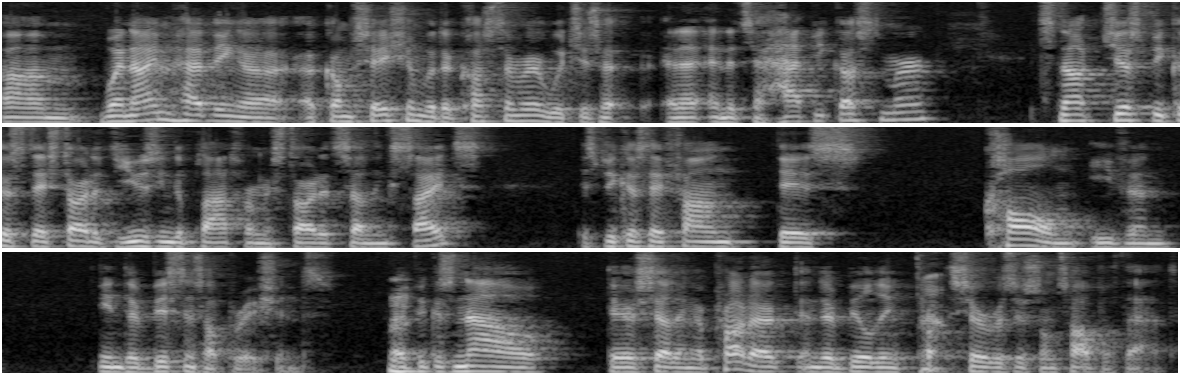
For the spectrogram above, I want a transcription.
um, when I'm having a, a, conversation with a customer, which is a, and, and it's a happy customer, it's not just because they started using the platform and started selling sites. It's because they found this calm even in their business operations, right? Mm. Because now they're selling a product and they're building yeah. services on top of that,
